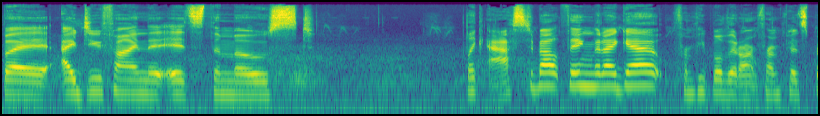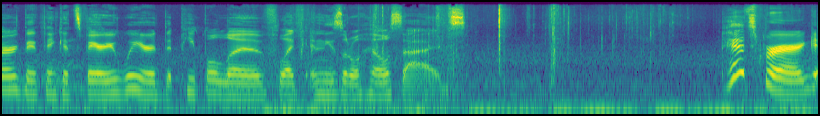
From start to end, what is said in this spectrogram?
but I do find that it's the most like asked about thing that I get from people that aren't from Pittsburgh. They think it's very weird that people live like in these little hillsides. Pittsburgh,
